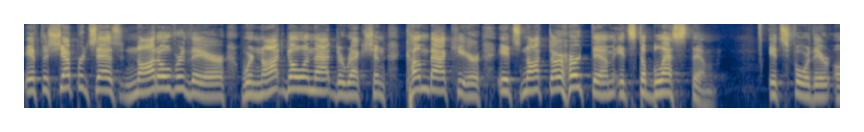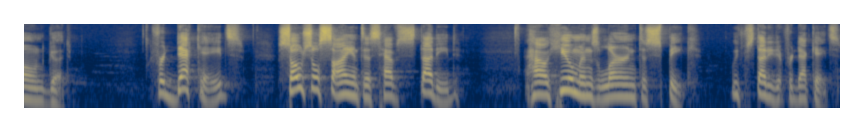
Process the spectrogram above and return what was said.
If the shepherd says, not over there, we're not going that direction, come back here, it's not to hurt them, it's to bless them. It's for their own good. For decades, social scientists have studied how humans learn to speak. We've studied it for decades.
